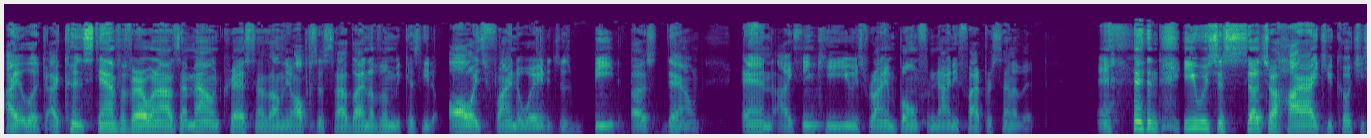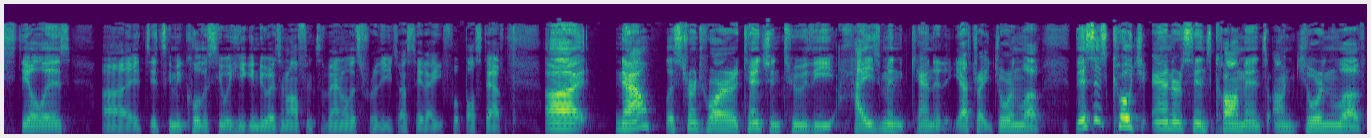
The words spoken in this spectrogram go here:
I look. I couldn't stand Favero when I was at Mountain Crest. And I was on the opposite sideline of him because he'd always find a way to just beat us down. And I think he used Ryan Bone for ninety five percent of it. And he was just such a high IQ coach. He still is. Uh, it's it's gonna be cool to see what he can do as an offensive analyst for the Utah State Aggie football staff. Uh, now let's turn to our attention to the Heisman candidate. That's right, Jordan Love. This is Coach Anderson's comments on Jordan Love,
